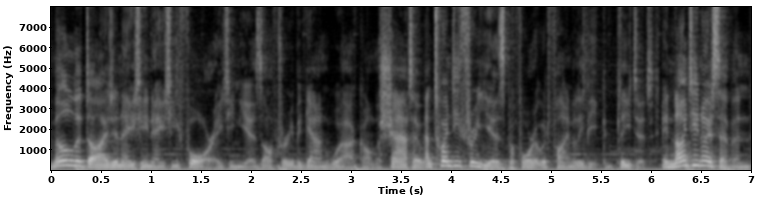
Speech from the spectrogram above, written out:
Milner died in 1884, 18 years after he began work on the chateau, and 23 years before it would finally be completed. In 1907,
